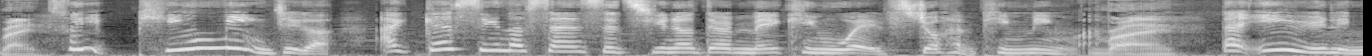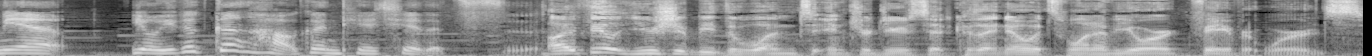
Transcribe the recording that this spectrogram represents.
right，所以拼命这个，I guess in the sense it's you know they're making waves 就很拼命嘛，right，但英语里面有一个更好更贴切的词，I feel you should be the one to introduce it because I know it's one of your favorite words.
